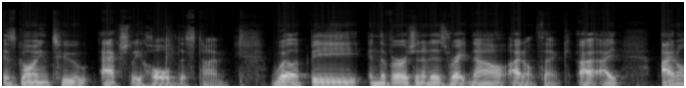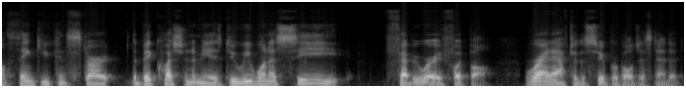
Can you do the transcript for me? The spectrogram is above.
is going to actually hold this time. Will it be in the version it is right now? I don't think. I I, I don't think you can start. The big question to me is: Do we want to see February football right after the Super Bowl just ended?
